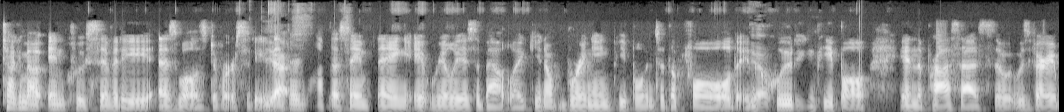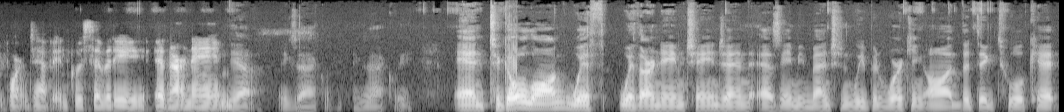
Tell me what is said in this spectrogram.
talking about inclusivity as well as diversity. Yes. That they're not the same thing. It really is about like you know bringing people into the fold, including yep. people in the process. So it was very important to have inclusivity in our name. Yeah, exactly, exactly. And to go along with with our name change, and as Amy mentioned, we've been working on the Dig Toolkit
